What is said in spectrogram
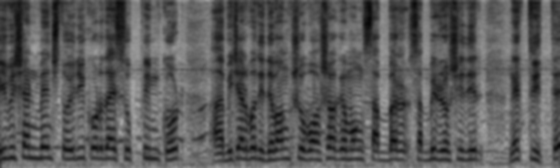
ডিভিশন বেঞ্চ তৈরি করে দেয় সুপ্রিম কোর্ট বিচারপতি দেবাংশু বসক এবং সাব্বার, সাব্বির রশিদের নেতৃত্বে।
